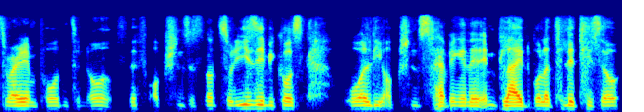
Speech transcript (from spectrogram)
it's very important to know with options it's not so easy because all the options having an implied volatility. So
